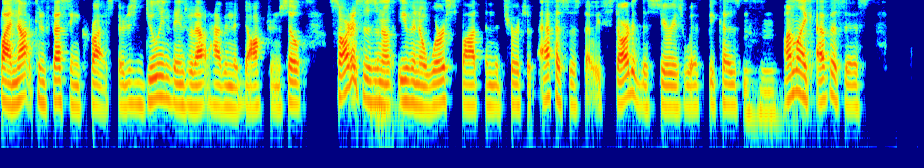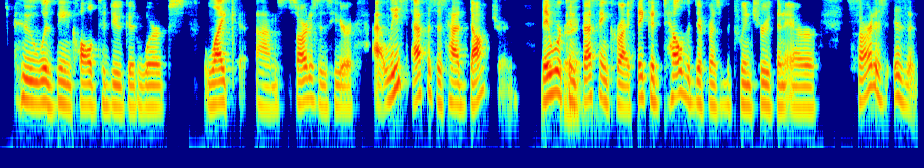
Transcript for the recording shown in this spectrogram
by not confessing Christ. They're just doing things without having the doctrine. So Sardis is in a, even a worse spot than the church of Ephesus that we started this series with, because mm-hmm. unlike Ephesus, who was being called to do good works, like um, Sardis is here, at least Ephesus had doctrine. They were right. confessing Christ. They could tell the difference between truth and error. Sardis isn't.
